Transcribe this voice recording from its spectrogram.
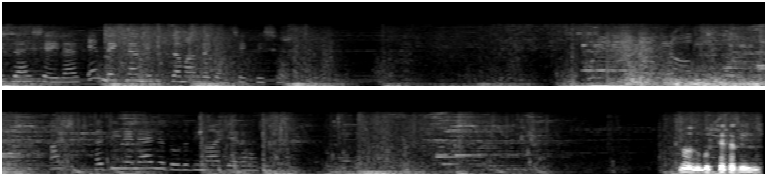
Güzel şeyler en beklenmedik zamanda gerçekleşir. Hazinelerle dolu bir maceradır. Ne oldu? Bu tek atıyordum.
